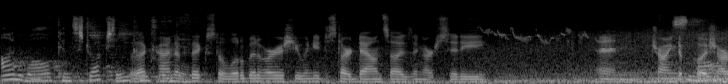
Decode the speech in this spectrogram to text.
On wall construction So that completed. kind of fixed a little bit of our issue. We need to start downsizing our city and trying to push our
